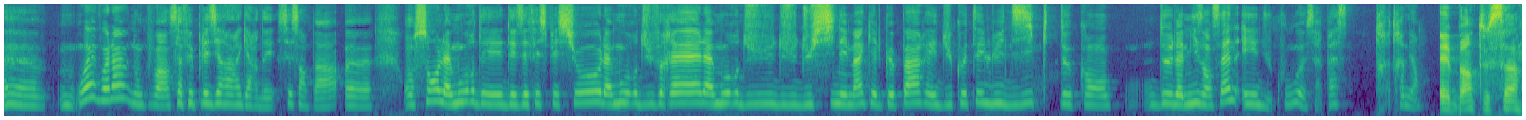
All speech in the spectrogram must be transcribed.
Ouais voilà donc ça fait plaisir à regarder, c'est sympa. On sent l'amour des, effets spéciaux, l'amour du vrai, l'amour du, cinéma quelque part et du côté ludique de de la mise en scène et du coup ça passe très très bien. Eh ben, tout ça.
